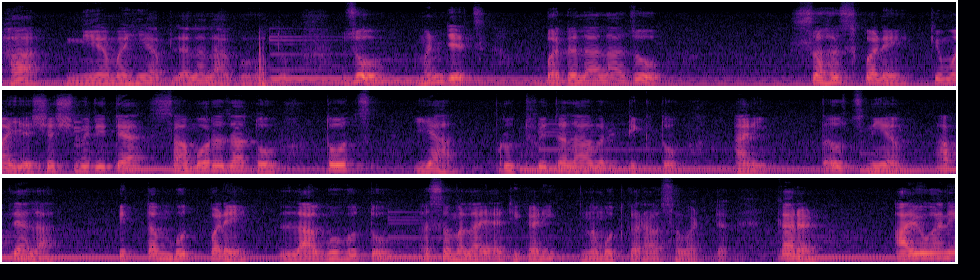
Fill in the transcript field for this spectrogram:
हा नियमही आपल्याला लागू होतो. जो म्हणजेच बदलाला जो सहजपणे किंवा यशस्वीरित्या सामोरं जातो तोच या पृथ्वीतलावर टिकतो आणि तोच नियम आपल्याला इत्तंभूतपणे लागू होतो असं मला या ठिकाणी नमूद करावंसं वाटतं. कारण आयोगाने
